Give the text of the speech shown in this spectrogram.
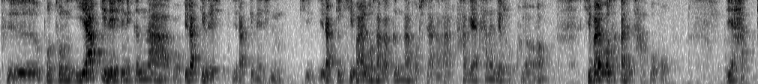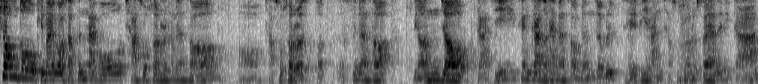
그 보통 2학기 내신이 끝나고 1학기 내신 1학기 내신 기, 1학기 기말고사가 끝나고 시작을 하, 게 하는 게 좋고요. 기말고사까지 다 보고 이제 학종도 기말고사 끝나고 자소서를 하면서 어, 자소서를 쓰면서 면접까지 생각을 하면서 면접을 대비한 자소서를 써야 되니까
